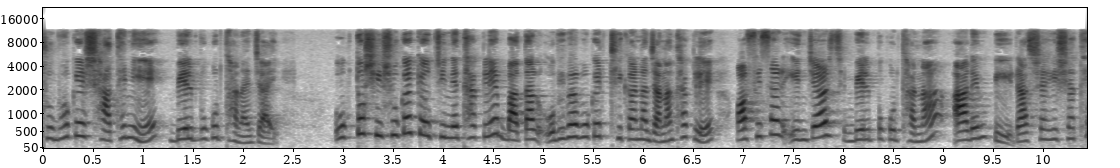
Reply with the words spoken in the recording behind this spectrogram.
শুভকে সাথে নিয়ে বেলপুকুর থানায় যায়। উক্ত শিশুকে কেউ চিনে থাকলে বা তার অভিভাবকের ঠিকানা জানা থাকলে অফিসার ইনচার্জ বেলপুকুর থানা আর আরএমপি রাজশাহীর সাথে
